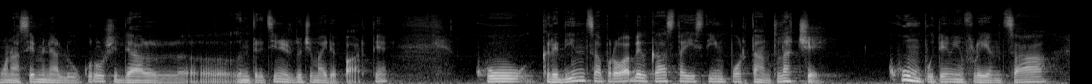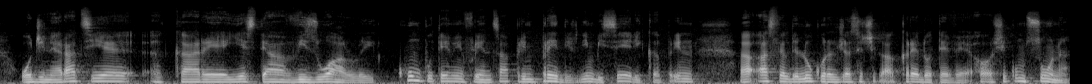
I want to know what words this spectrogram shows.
un asemenea lucru și de a-l uh, întreține și duce mai departe, cu credința probabil că asta este important. La ce? Cum putem influența o generație uh, care este a vizualului? Cum putem influența prin predici, din biserică, prin uh, astfel de lucruri religioase ca Credo TV? Oh, și cum sună?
